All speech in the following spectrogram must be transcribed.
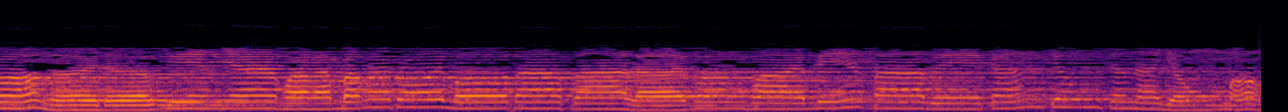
có người được duyên gia hoặc bậc thôi bồ tát xa lời phân phải biết ta vì các chúng sinh dùng môn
